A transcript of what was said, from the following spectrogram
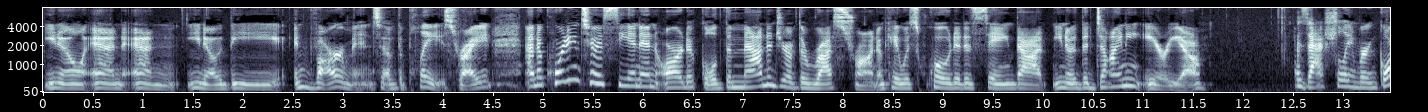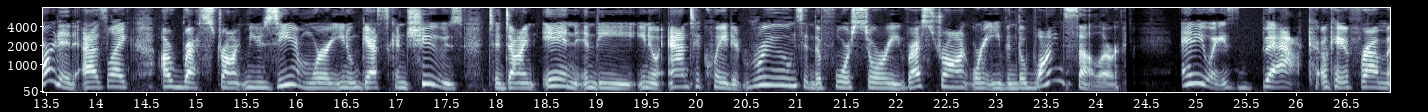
you know, and and you know the environment of the place, right? And according to a CNN article, the manager of the restaurant, okay, was quoted as saying that, you know, the dining area is actually regarded as like a restaurant museum where you know guests can choose to dine in in the you know antiquated rooms in the four story restaurant or even the wine cellar Anyways, back, okay, from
